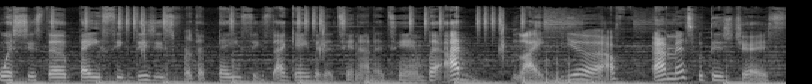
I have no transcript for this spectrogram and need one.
was just the basics. This is for the basics. I gave it a 10 out of 10. But I, like, yeah, I, I mess with this dress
